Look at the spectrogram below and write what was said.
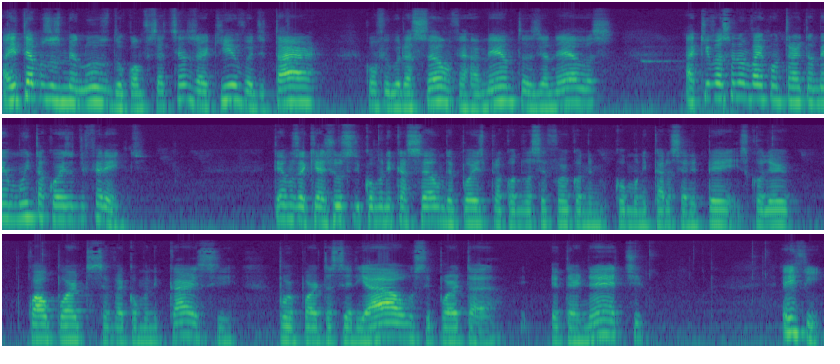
Aí temos os menus do Conf 700, arquivo, editar, configuração, ferramentas, janelas. Aqui você não vai encontrar também muita coisa diferente. Temos aqui ajuste de comunicação, depois para quando você for comunicar o CLP, escolher qual porta você vai comunicar, se por porta serial, se porta Ethernet. Enfim,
